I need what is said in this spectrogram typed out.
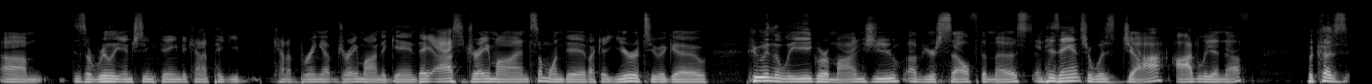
um, there's a really interesting thing to kind of piggy, kind of bring up Draymond again. They asked Draymond, someone did like a year or two ago, who in the league reminds you of yourself the most? And his answer was Ja, oddly enough. Because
